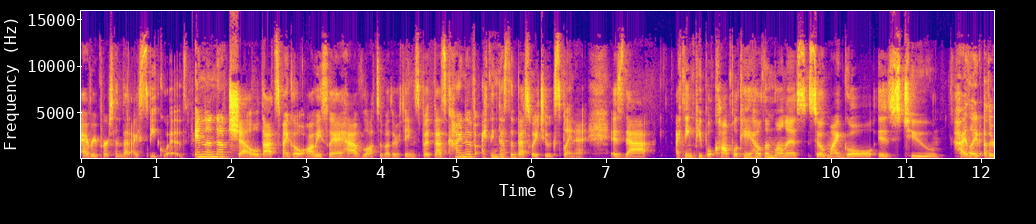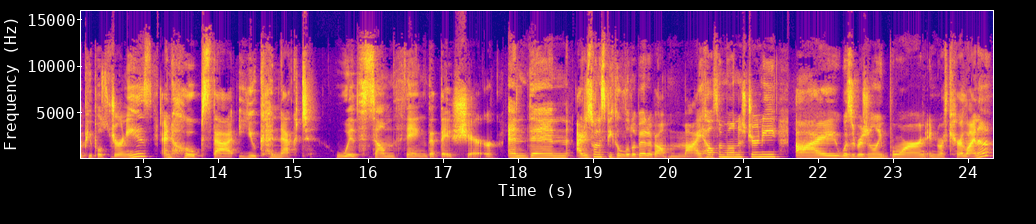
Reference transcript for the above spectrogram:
every person that I speak with. In a nutshell, that's my goal. Obviously, I have lots of other things, but that's kind of, I think that's the best way to explain it is that I think people complicate health and wellness. So, my goal is to highlight other people's journeys and hopes that you connect with something that they share. And then I just want to speak a little bit about my health and wellness journey. I was originally born in North Carolina.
